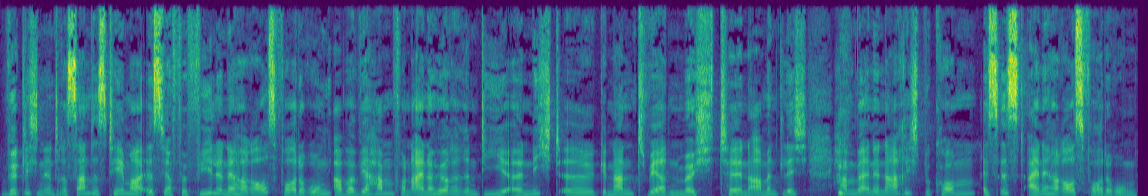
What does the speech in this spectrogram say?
Wirklich ein interessantes Thema, ist ja für viele eine Herausforderung, aber wir haben von einer Hörerin, die äh, nicht äh, genannt werden möchte, namentlich, haben wir eine Nachricht bekommen, es ist eine Herausforderung.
